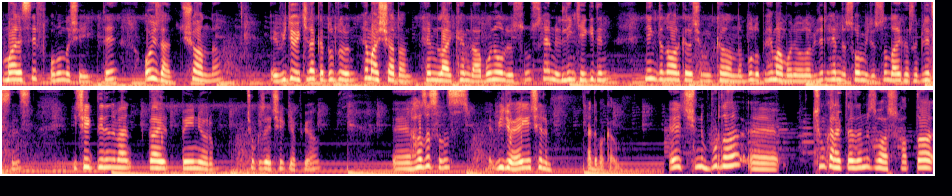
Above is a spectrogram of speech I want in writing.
maalesef onun da şeyi gitti. O yüzden şu anda e, video 2 dakika durdurun. Hem aşağıdan hem like hem de abone oluyorsunuz. Hem de linke gidin. Linkten o arkadaşımın kanalını bulup hem abone olabilir hem de son videosuna like atabilirsiniz. İçeriklerini ben gayet beğeniyorum. Çok güzel içerik yapıyor. Ee, hazırsanız e, videoya geçelim. Hadi bakalım. Evet şimdi burada e, tüm karakterlerimiz var. Hatta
